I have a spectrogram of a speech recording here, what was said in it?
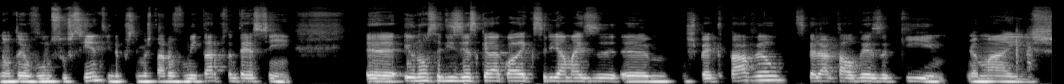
não tem o volume suficiente, ainda por cima estar a vomitar, portanto é assim, eh, eu não sei dizer se calhar qual é que seria a mais eh, expectável, se calhar talvez aqui a mais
